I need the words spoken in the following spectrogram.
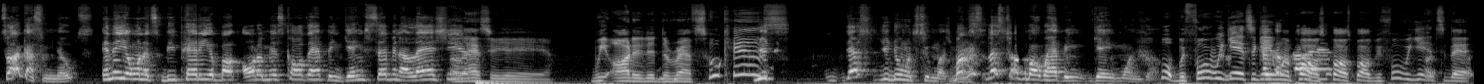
So I got some notes, and then y'all want to be petty about all the missed calls that happened Game Seven of last Oh, year. last year, yeah, yeah, yeah. We audited the refs. Who cares? That's you're doing too much. But Right. let's let's talk about what happened Game One though. Well, before we get into game one, pause, pause, pause. Before we get into that,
